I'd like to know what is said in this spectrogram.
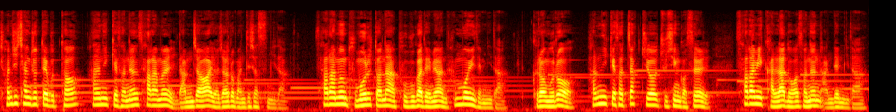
천지창조 때부터 하나님께서는 사람을 남자와 여자로 만드셨습니다. 사람은 부모를 떠나 부부가 되면 한 몸이 됩니다. 그러므로 하나님께서 짝지어 주신 것을 사람이 갈라 놓아서는 안 됩니다.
